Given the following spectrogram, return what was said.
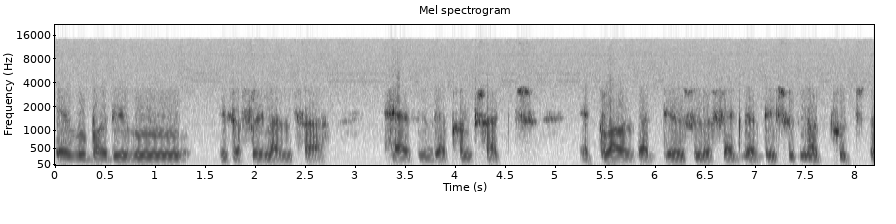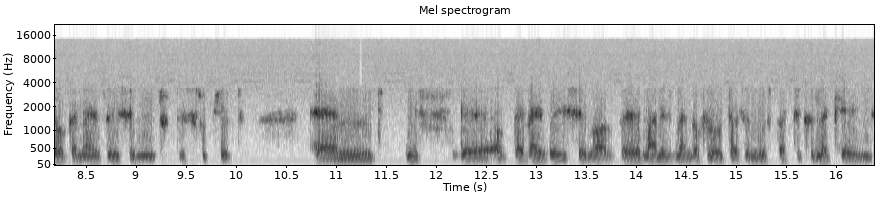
everybody who is a freelancer has in their contract a clause that deals with the fact that they should not put the organization into disrepute. And if the organization or the management of Lotus in this particular case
